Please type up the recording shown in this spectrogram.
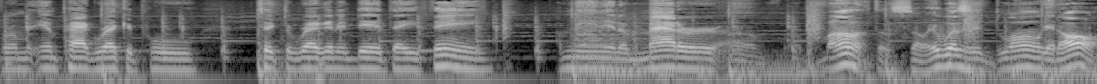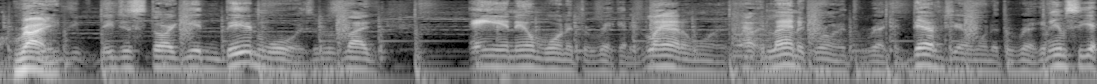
from Impact Record Pool took the record and did their thing, I mean, in a matter of um, a month or so, it wasn't long at all. Right. They, they just started getting bidding wars. It was like A and M wanted the record, Atlanta wanted, Atlantic wanted the record, Def Jam wanted the record, MCA,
